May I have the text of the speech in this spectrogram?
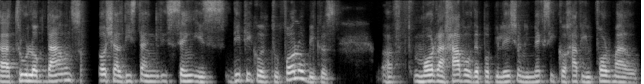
uh, true lockdown. Social distancing is difficult to follow because more than half of the population in Mexico have informal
